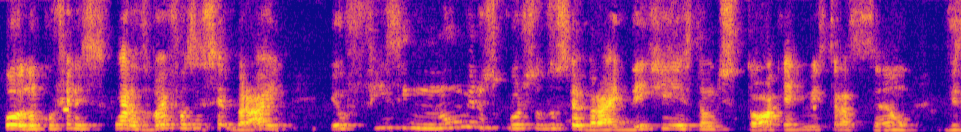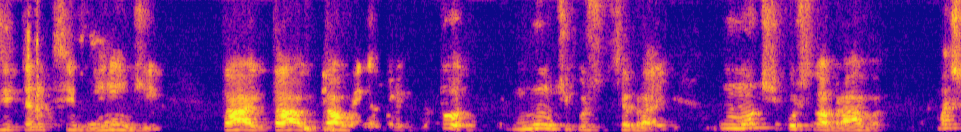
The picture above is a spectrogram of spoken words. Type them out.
Pô, não confio nesses caras, vai fazer Sebrae. Eu fiz inúmeros cursos do Sebrae, desde gestão de estoque, administração, visitando o que se vende, tal e tal e tal, venda todo, um monte de curso do Sebrae, um monte de curso da Brava. Mas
